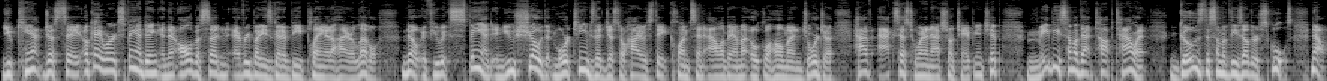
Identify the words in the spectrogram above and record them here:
You can't just say, okay, we're expanding, and then all of a sudden everybody's going to be playing at a higher level. No, if you expand and you show that more teams than just Ohio State, Clemson, Alabama, Oklahoma, and Georgia have access to win a national championship, maybe some of that top talent goes to some of these other schools. Now,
